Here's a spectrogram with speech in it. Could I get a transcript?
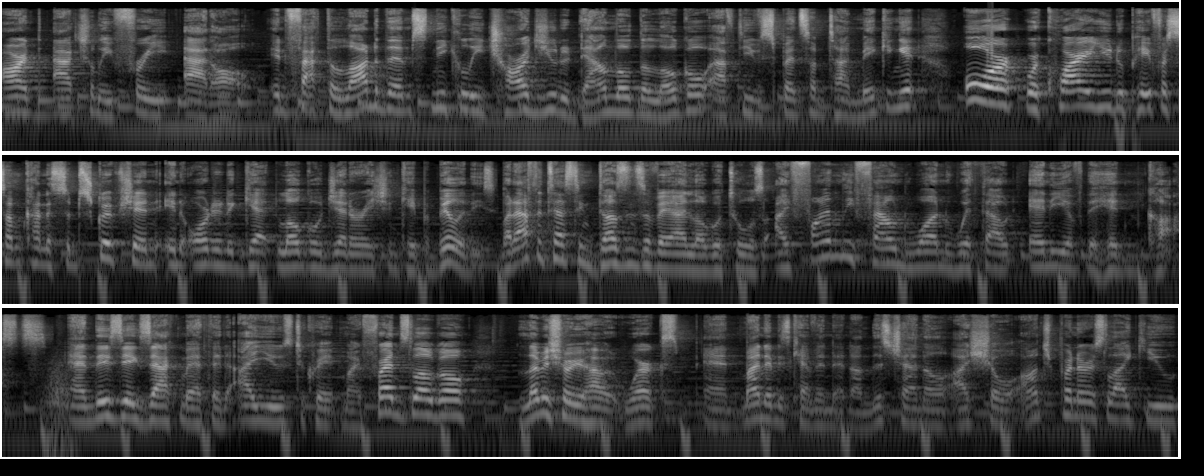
aren't actually free at all. In fact, a lot of them sneakily charge you to download the logo after you've spent some time making it or require you to pay for some kind of subscription in order to get logo generation capabilities. But after testing dozens of AI logo tools, I finally found one without any of the hidden costs. And this is the exact method I use to create my friend's logo. Let me show you how it works. And my name is Kevin, and on this channel, I show entrepreneurs like you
